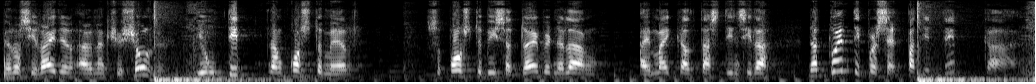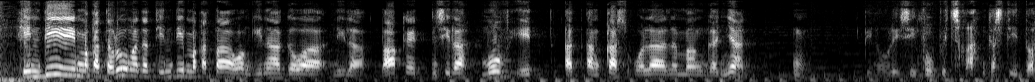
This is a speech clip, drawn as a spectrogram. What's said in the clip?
pero si rider ang nag-shoulder. Yung tip ng customer supposed to be sa driver na lang ay may kaltas din sila na 20% pati tip ka. Hindi makatarungan at hindi makatao ang ginagawa nila. Bakit sila move it at angkas wala namang ganyan? Hmm. Pinuri si move it sa angkas dito.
